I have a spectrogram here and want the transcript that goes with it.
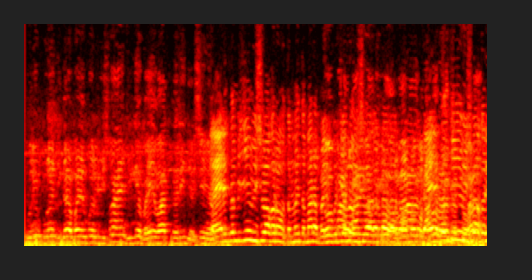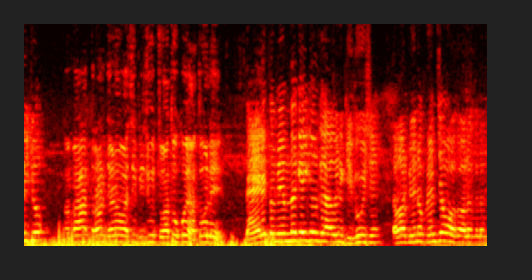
પૂરેપૂરો જીગાભાઈ ઉપર વિશ્વાસ છે જીગાભાઈ વાત કરી દેશે ડાયરેક્ટ તમે જે વિશ્વાસ કરો તમે તમારા ભાઈ ઉપર કેટલો વિશ્વાસ કરતા ડાયરેક્ટ તમે જે વિશ્વાસ કરી જો અમારા ત્રણ જણા પછી બીજું ચોથું કોઈ હતું નહીં ડાયરેક્ટ તમે એમ ન કહી ગયો કે આવીને કીધું છે. તમારા બેનો પ્રેમ કેવો હતો અલગ અલગ?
